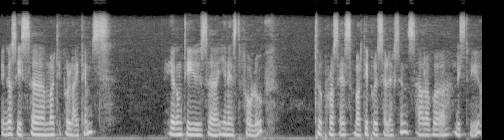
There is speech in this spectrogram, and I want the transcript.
Because it's uh, multiple items, we are going to use uh, enhanced for loop to process multiple selections out of a list view.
